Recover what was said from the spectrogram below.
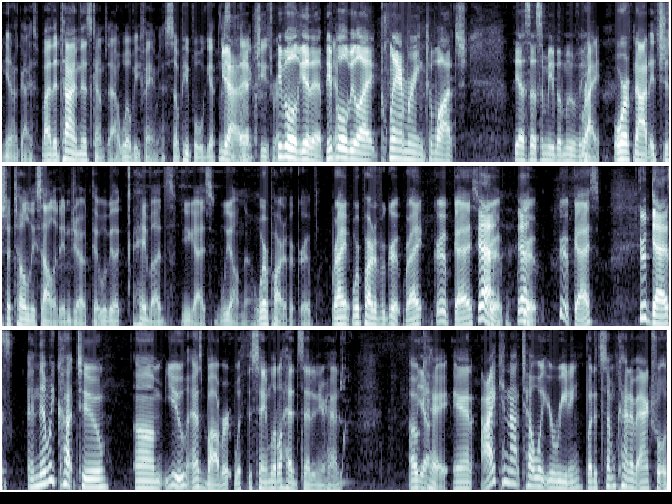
you know, guys. By the time this comes out, we'll be famous, so people will get the yeah, yeah. cheese. people will get it. People will be like clamoring to watch the SS Amoeba movie. Right. Or if not, it's just a totally solid in joke that we'll be like, hey, buds, you guys, we all know. We're part of a group, right? We're part of a group, right? Group, guys. Yeah, Group, yeah. group, group, guys. Group guys. And then we cut to um, you as Bobbert with the same little headset in your head. Okay, and I cannot tell what you're reading, but it's some kind of actual.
